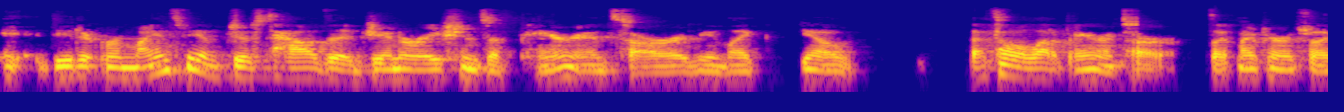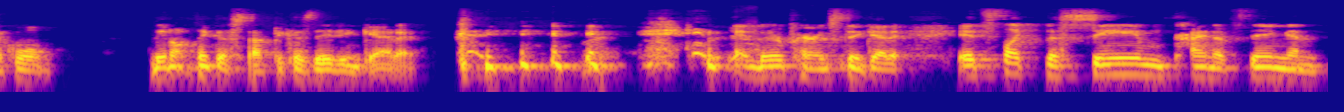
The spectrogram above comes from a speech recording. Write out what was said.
it, dude, it reminds me of just how the generations of parents are. I mean, like, you know, that's how a lot of parents are. It's like my parents are like, well, they don't think of stuff because they didn't get it. and their parents didn't get it. It's like the same kind of thing. And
